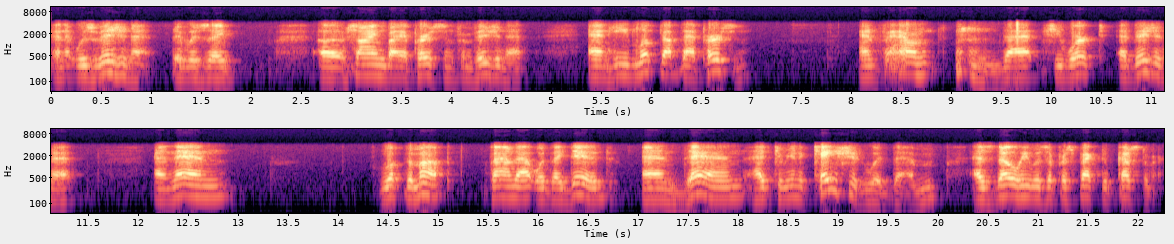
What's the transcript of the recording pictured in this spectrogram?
and it was Visionet. It was a uh, signed by a person from Visionet, and he looked up that person and found that she worked at Visionet, and then looked them up, found out what they did, and then had communication with them as though he was a prospective customer.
